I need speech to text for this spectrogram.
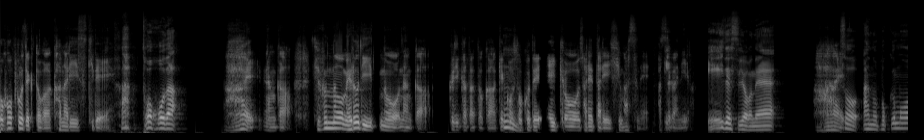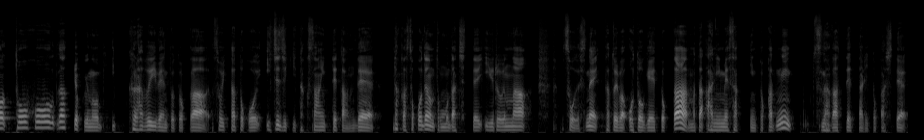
東宝プロジェクトがかなり好きで、あ、東宝だ。はい、なんか自分のメロディーのなんか作り方とか、結うん。構そこで影響されたりしますね、さいすがに。いいですよね。はい。そう、あの、僕も東宝楽曲のいクラブイベントとか、そういったとこ一時期たくさん行ってたんで、なんかそこでの友達っていろんな、そうですね、例えば音ゲーとか、またアニメ作品とかにつながってったりとかして、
